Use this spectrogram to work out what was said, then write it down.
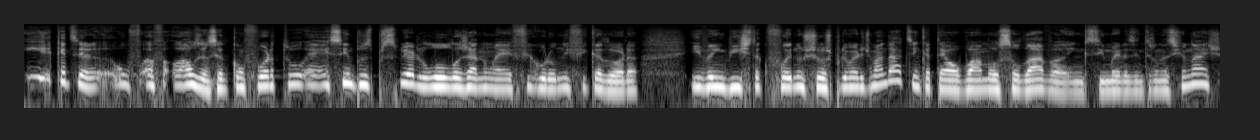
e quer dizer, a, ausência de conforto é, é simples de perceber. Lula já não é figura unificadora e bem vista que foi nos seus primeiros mandatos, em que até Obama o saudava em cimeiras internacionais.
